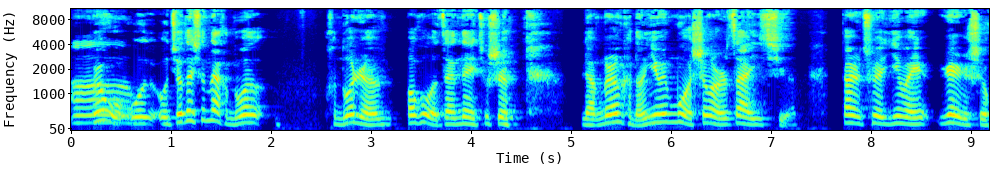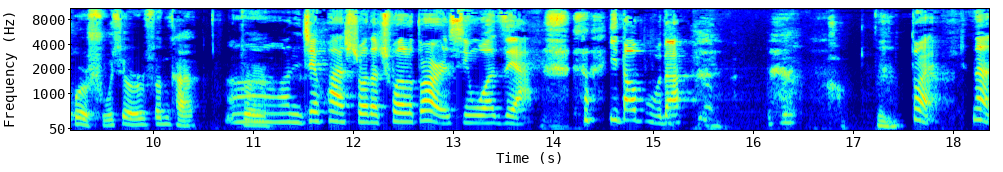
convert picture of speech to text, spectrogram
嗯，因为我我我觉得现在很多很多人，包括我在内，就是两个人可能因为陌生而在一起，但是却因为认识或者熟悉而分开。对哦，你这话说的戳了多少人心窝子呀？一刀补的。嗯，对。那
